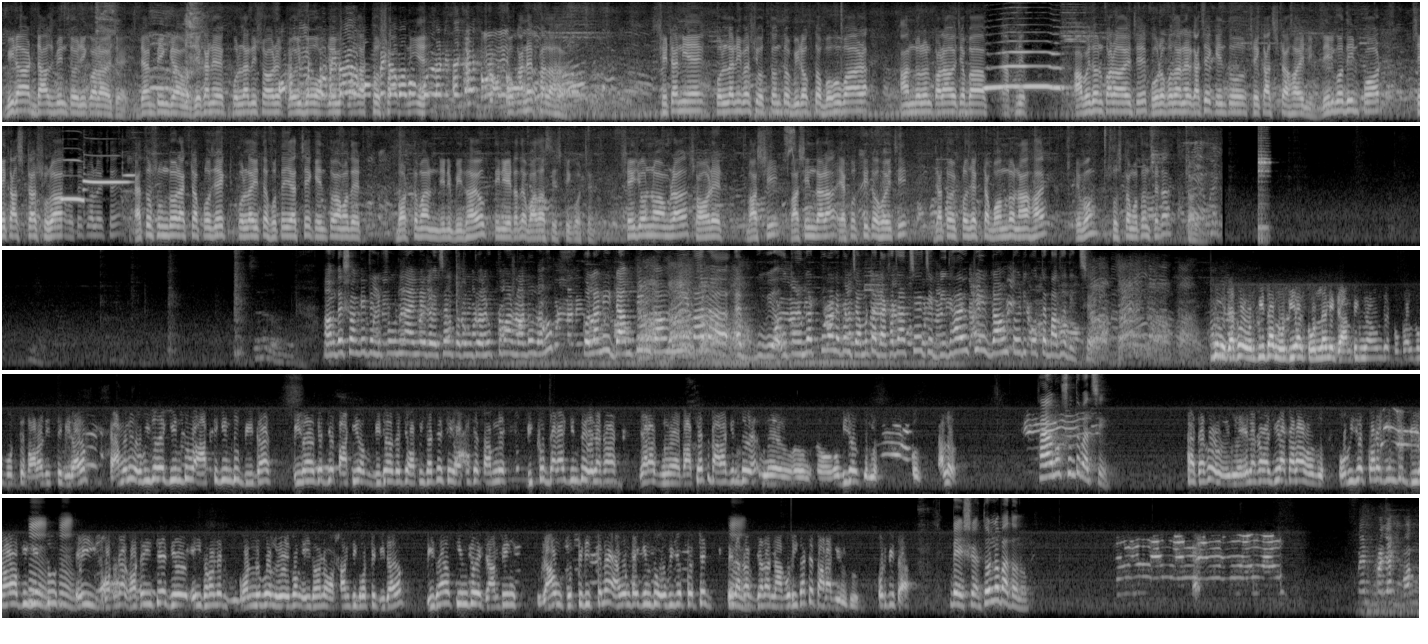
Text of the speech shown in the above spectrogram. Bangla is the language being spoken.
বিরাট ডাস্টবিন তৈরি করা হয়েছে, ড্যাম্পিং গ্রাউন্ড, যেখানে কল্যাণী শহরের জৈব অজৈব পদার্থ সব নিয়ে ওখানে ফেলা হয়। সেটা নিয়ে কল্যাণীবাসী অত্যন্ত বিরক্ত। বহুবার আন্দোলন করা হয়েছে বা আবেদন করা হয়েছে পৌরপ্রধানের কাছে, কিন্তু সেই কাজটা হয়নি। দীর্ঘদিন পর সেই কাজটা শুরু হতে চলেছে। এত সুন্দর একটা প্রজেক্ট কল্যাণীতে হতে যাচ্ছে, কিন্তু আমাদের বর্তমান যিনি বিধায়ক, তিনি এটাতে বাধা সৃষ্টি করছেন। সেই জন্য আমরা শহরের বাসী, বাসিন্দারা একত্রিত হয়েছি, যাতে ওই প্রজেক্টটা বন্ধ না হয় এবং সুস্থ মতন সেটা চলে। আমাদের সঙ্গে টেলিফোন লাইনে রয়েছেন প্রতিনিধি অনুপ কুমার মণ্ডল অনুপ। কল্যাণী ডাম্পিং গ্রাউন্ড নিয়ে এবার উলট পুরাণ এবং যেমনটা দেখা যাচ্ছে যে বিধায়কের গ্রাউন্ড তৈরি করতে বাধা দিচ্ছে। দেখো অর্পিতা নদিয়ার কল্যাণী ডাম্পিং গ্রাউন্ডে প্রকল্প করতে বাধা দিচ্ছে বিধায়ক। এমনই অভিযোগে কিন্তু আজকে কিন্তু বিধায়ক বিধায়কের যে পার্টি বিধায়কের যে অফিস আছে সেই অফিসের সামনে বিক্ষোভ দেখায় কিন্তু এলাকার যারা বাকি আছে তারা কিন্তু অভিযোগ হ্যালো? হ্যাঁ অনুপ শুনতে পাচ্ছি। হ্যাঁ দেখো এলাকাবাসীরা তারা অভিযোগ করে কিন্তু বিধায়কই কিন্তু এই ঘটনা ঘটেছে যে এই ধরনের গন্ডগোল এবং এই ধরনের অশান্তি করছে বিধায়ক। বিধায়ক কিন্তু এই জাম্পিং গ্রাউন্ড করতে দিচ্ছে না এমনটাই কিন্তু অভিযোগ করছে এলাকার যারা নাগরিক আছে তারা কিন্তু। অর্পিতা। বেশ ধন্যবাদ অনুপ। প্রজেক্ট বন্ধ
